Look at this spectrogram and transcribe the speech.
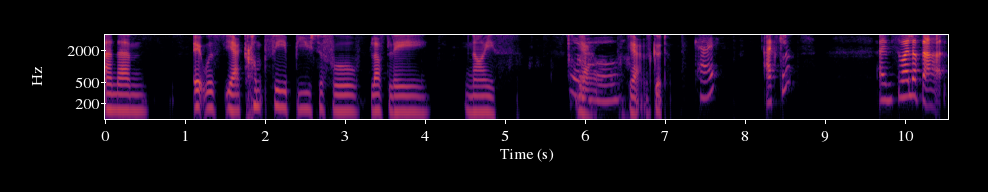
And um, it was yeah, comfy, beautiful, lovely, nice. Yeah, yeah, it was good. Okay. Excellent. Um, so I love that.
